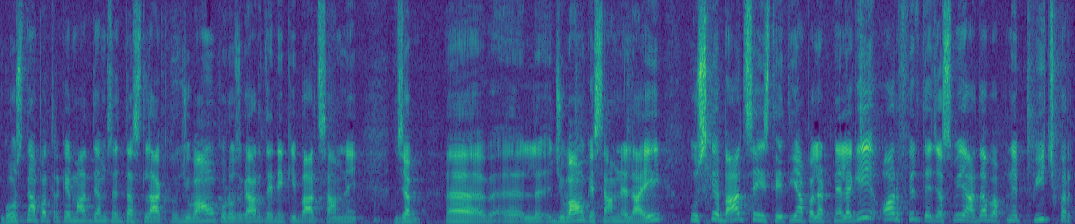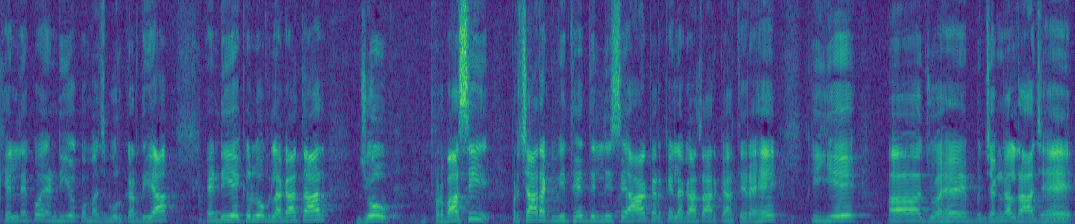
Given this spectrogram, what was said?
घोषणा पत्र के माध्यम से 10 लाख युवाओं को रोज़गार देने की बात सामने जब युवाओं के सामने लाई, उसके बाद से स्थितियाँ पलटने लगी और फिर तेजस्वी यादव अपने पीच पर खेलने को एनडीए को मजबूर कर दिया। एनडीए के लोग लगातार, जो प्रवासी प्रचारक भी थे, दिल्ली से आ करके लगातार कहते रहे कि ये जो है, जंगल राज है,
